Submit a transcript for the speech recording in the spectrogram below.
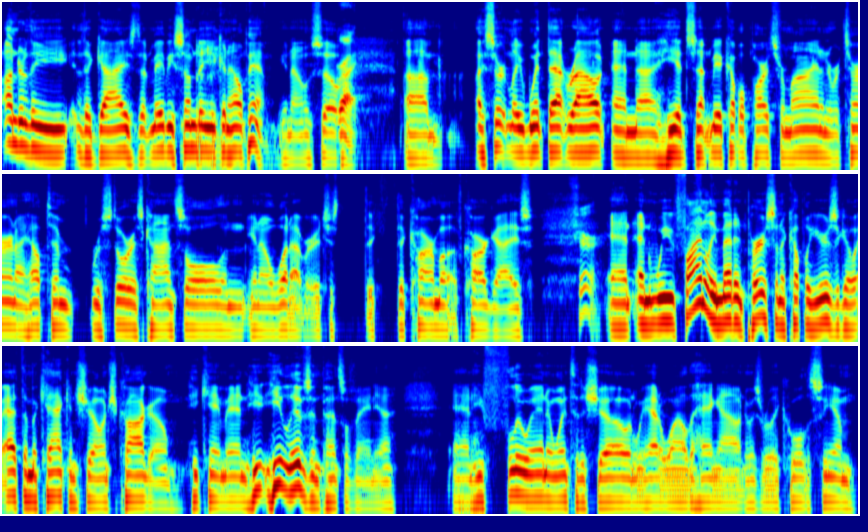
Under the the guise that maybe someday you can help him, you know. So Right. um, I certainly went that route, and uh, he had sent me a couple parts for mine. And in return, I helped him restore his console, and you know, whatever. It's just the the karma of car guys. Sure. And and we finally met in person a couple years ago at the MCACN show in Chicago. He came in. He he lives in Pennsylvania, and he flew in and went to the show, and we had a while to hang out. And it was really cool to see him.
